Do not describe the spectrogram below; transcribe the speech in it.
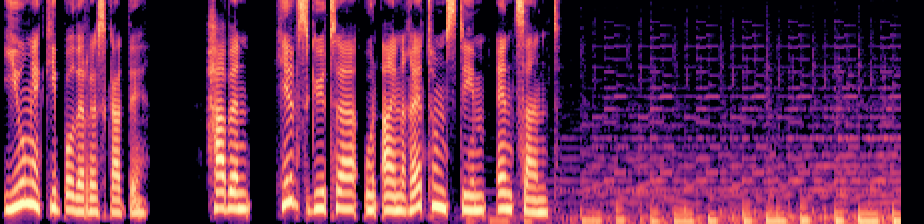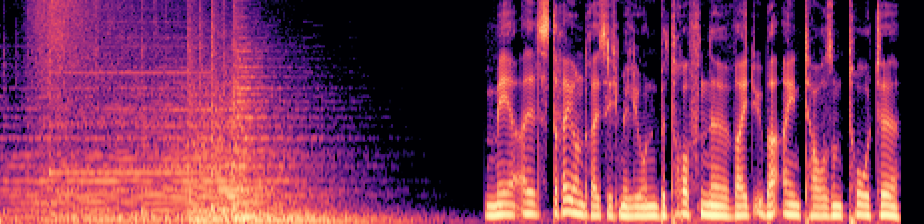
y un equipo de rescate. Haben Hilfsgüter und ein Rettungsteam entsandt. Mehr als 33 Millionen Betroffene, weit über 1000 Tote,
